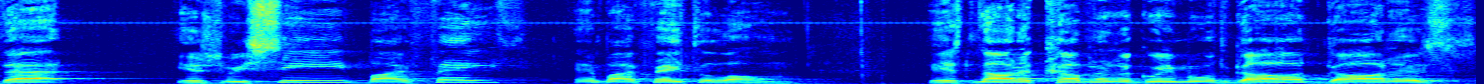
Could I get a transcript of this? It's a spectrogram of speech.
that is received by faith and by faith alone. It's not a covenant agreement with God. God has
